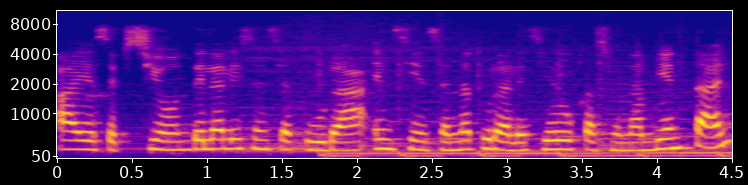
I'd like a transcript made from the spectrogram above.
a excepción de la licenciatura en Ciencias Naturales y Educación Ambiental,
